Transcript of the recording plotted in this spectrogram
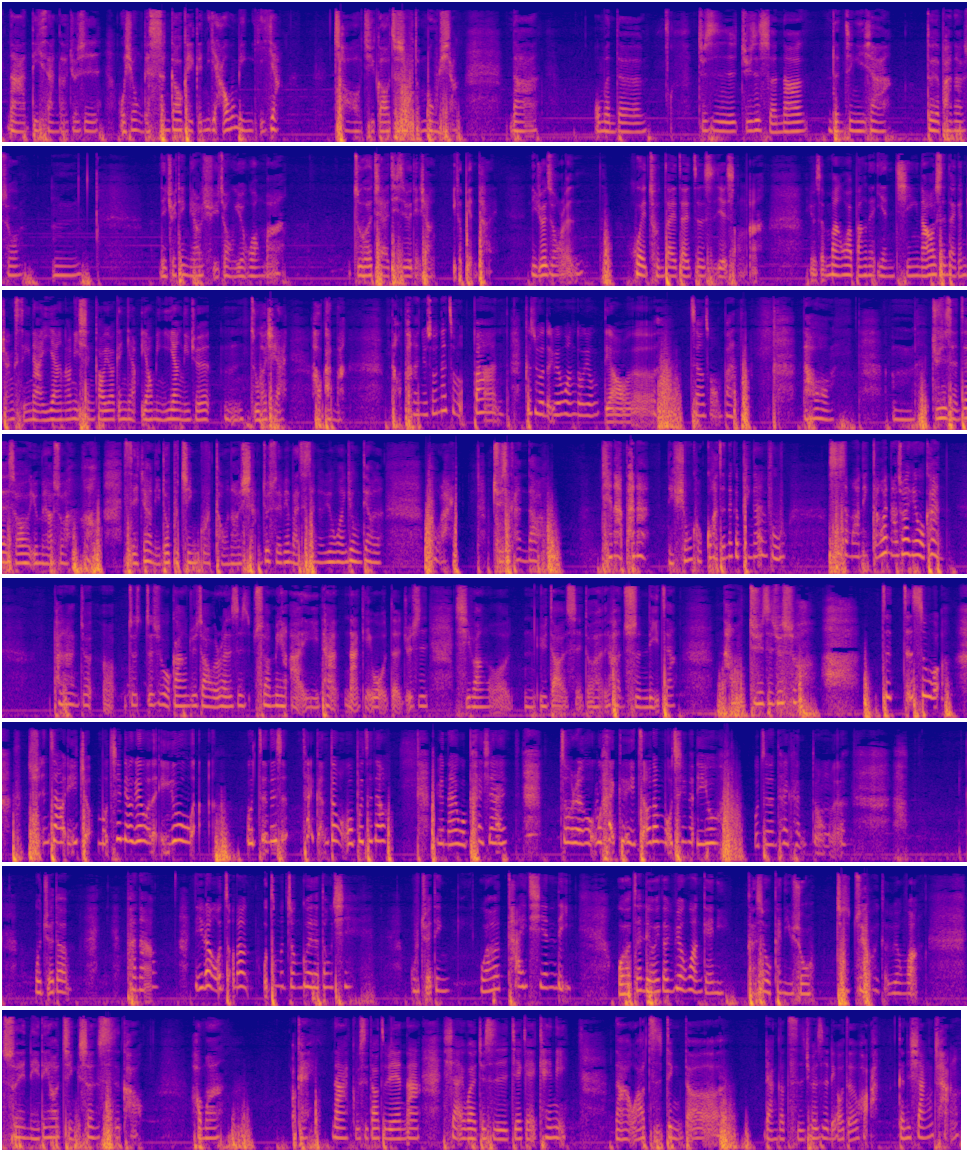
那第三个就是，我希望我的身高可以跟姚明一样，超级高，这是我的梦想。那我们的就是橘子神呢，冷静一下，对着潘娜说：“嗯，你确定你要许这种愿望吗？组合起来其实有点像一个变态。你觉得这种人会存在在这个世界上吗？”有着漫画般的眼睛，然后身材跟 John Cena 一样，然后你身高又要跟姚姚明一样，你觉得嗯组合起来好看吗？然后潘兰就说：“那怎么办？可是我的愿望都用掉了，这样怎么办？”然后嗯，橘子城这时候有没有说：“哈谁叫你都不经过头脑想，就随便把这三个愿望用掉了？”后来橘子看到，天呐，潘娜，你胸口挂着那个平安符。是什么？你赶快拿出来给我看。潘汉就呃，这这是我刚刚去找我认识算命阿姨，她拿给我的，就是希望我嗯遇到的事都很很顺利这样。然后橘子就说：“这这是我寻找已久母亲留给我的遗物啊！我真的是太感动，我不知道原来我拍下来做人，我还可以找到母亲的遗物，我真的太感动了。”我觉得，潘娜，你让我找到我这么珍贵的东西，我决定我要开千里，我要再留一个愿望给你。可是我跟你说，这是最后一个愿望，所以你一定要谨慎思考，好吗？OK，那故事到这边，那下一位就是接给 Kenny。那我要指定的两个词就是刘德华跟香肠。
